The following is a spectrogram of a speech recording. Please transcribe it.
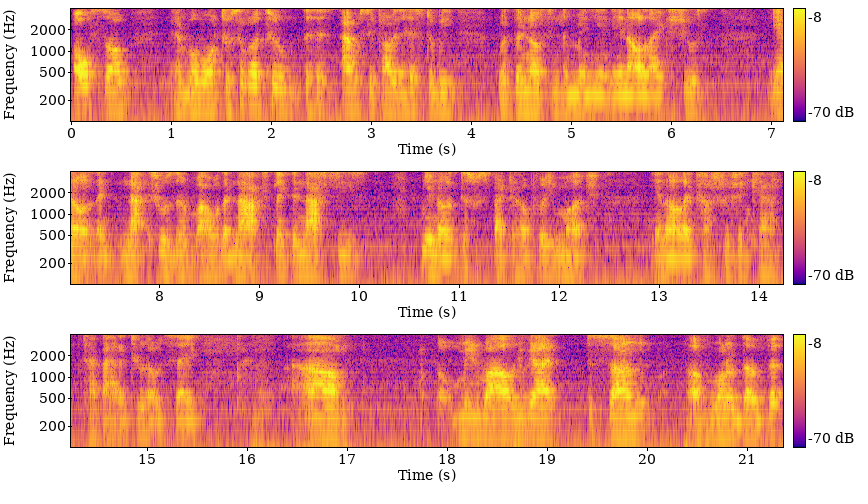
also in World War II, similar to the his, I would say probably the history with the in Dominion. You know, like she was you know, like not, she was involved with the Nazi, like the Nazis, you know, disrespected her pretty much, you know, like concentration camp type attitude, I would say. Um, meanwhile, you got the son of one of the,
